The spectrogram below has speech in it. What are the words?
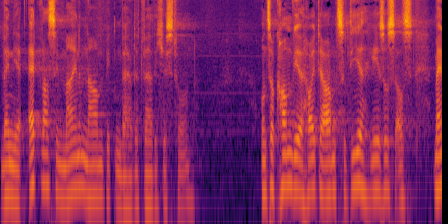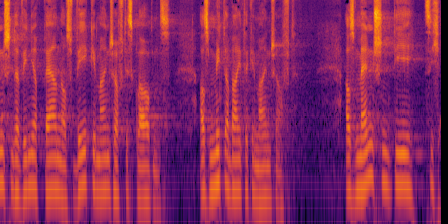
Wenn ihr etwas in meinem Namen bitten werdet, werde ich es tun. Und so kommen wir heute Abend zu dir, Jesus, als Menschen der Vineyard Bern, als Weggemeinschaft des Glaubens, als Mitarbeitergemeinschaft, als Menschen, die sich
